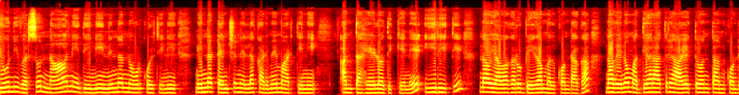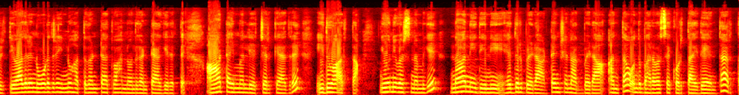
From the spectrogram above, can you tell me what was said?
ಯೂನಿವರ್ಸು ನಾನಿದ್ದೀನಿ, ನಿನ್ನನ್ನು ನೋಡ್ಕೊಳ್ತೀನಿ, ನಿನ್ನ ಟೆನ್ಷನ್ ಎಲ್ಲ ಕಡಿಮೆ ಮಾಡ್ತೀನಿ. ಅಂತ ಹೇಳೋದಿಕ್ಕೇನೆ ಈ ರೀತಿ ನಾವು ಯಾವಾಗಾದ್ರೂ ಬೇಗ ಮಲ್ಕೊಂಡಾಗ ನಾವೇನೋ ಮಧ್ಯರಾತ್ರಿ ಆಯಿತು ಅಂತ ಅಂದ್ಕೊಂಡಿರ್ತೀವಿ ಆದರೆ ನೋಡಿದ್ರೆ ಇನ್ನೂ ಹತ್ತು ಗಂಟೆ ಅಥವಾ ಹನ್ನೊಂದು ಗಂಟೆ ಆಗಿರುತ್ತೆ. ಆ ಟೈಮಲ್ಲಿ ಎಚ್ಚರಿಕೆ ಆದರೆ ಇದು ಅರ್ಥ. ಯೂನಿವರ್ಸ್ ನಮಗೆ ನಾನಿದ್ದೀನಿ ಹೆದರಬೇಡ, ಟೆನ್ಷನ್ ಆಗಬೇಡ ಅಂತ ಒಂದು ಭರವಸೆ ಕೊಡ್ತಾ ಇದೆ ಅಂತ ಅರ್ಥ.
